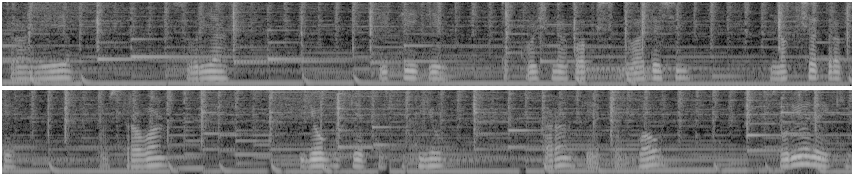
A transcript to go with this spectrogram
ત્રણ એમ સૂર્યાસ્ત તિથિ કે તો કૃષ્ણ પક્ષ દ્વાદશી નક્ષત્ર કે તો શ્રવણ યોગ કે તો સિદ્ધયોગ કરણ કે તો બહુ સૂર્યોદય કે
